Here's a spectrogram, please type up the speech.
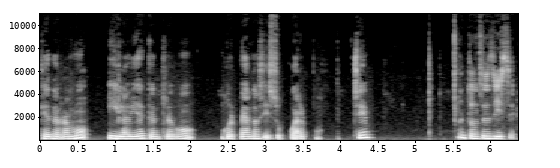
que derramó y la vida que entregó golpeando así su cuerpo. ¿Sí? Entonces dice,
